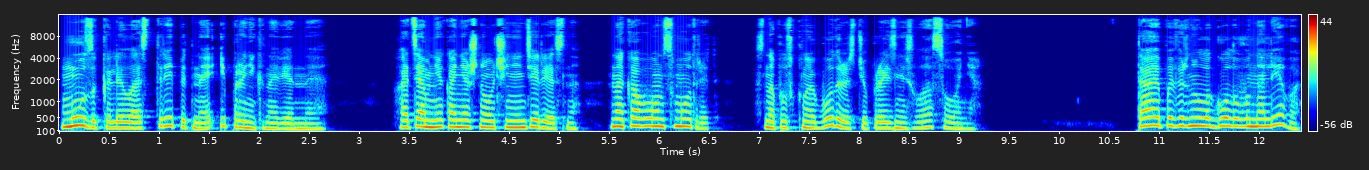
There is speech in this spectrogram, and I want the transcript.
Музыка лилась трепетная и проникновенная. Хотя мне, конечно, очень интересно, на кого он смотрит, с напускной бодростью произнесла Соня. Тая повернула голову налево,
